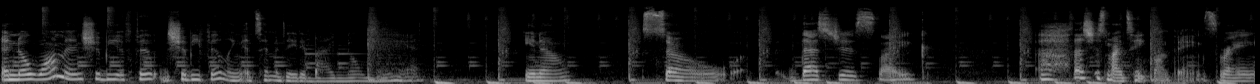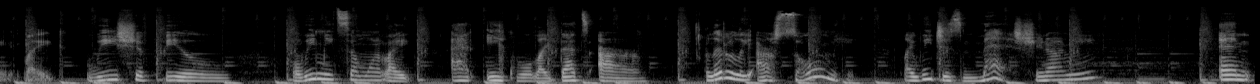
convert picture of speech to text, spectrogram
and no woman should be feel, should be feeling intimidated by no man. You know, so that's just like uh, that's just my take on things, right? Like we should feel when we meet someone like at equal, like that's our literally our soulmate. Like we just mesh, you know what I mean? And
